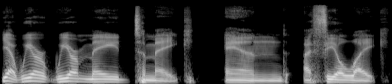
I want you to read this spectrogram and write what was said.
yeah, we are we are made to make, and I feel like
